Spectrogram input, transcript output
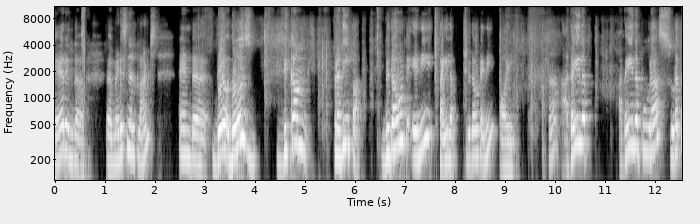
there in the uh, medicinal plants and uh, they, those become pradipa without any tailam without any oil uh, ataila அதையில பூரா சுரத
